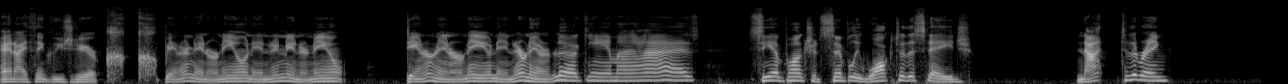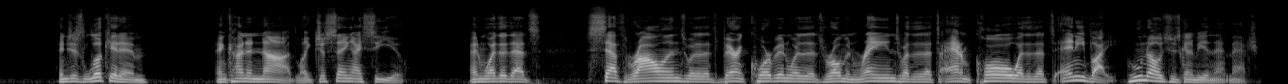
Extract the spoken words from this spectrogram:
And I think we should hear look in my eyes. CM Punk should simply walk to the stage, not to the ring, and just look at him and kind of nod, like just saying, I see you. And whether that's Seth Rollins, whether that's Baron Corbin, whether that's Roman Reigns, whether that's Adam Cole, whether that's anybody, who knows who's going to be in that match?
